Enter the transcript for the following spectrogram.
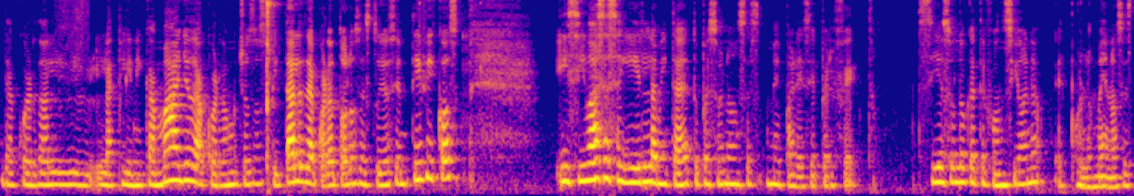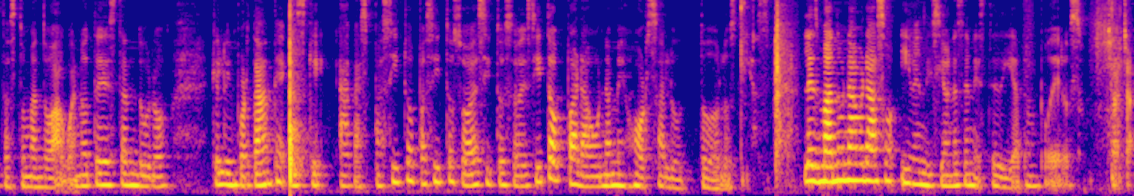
de acuerdo a la clínica Mayo, de acuerdo a muchos hospitales, de acuerdo a todos los estudios científicos. Y si vas a seguir la mitad de tu peso, entonces me parece perfecto. Si eso es lo que te funciona, eh, por lo menos estás tomando agua. No te des tan duro, que lo importante es que hagas pasito a pasito, suavecito, suavecito, para una mejor salud todos los días. Les mando un abrazo y bendiciones en este día tan poderoso. Chao, chao.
